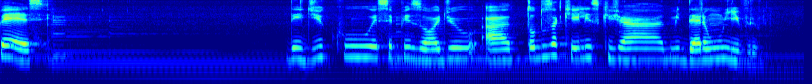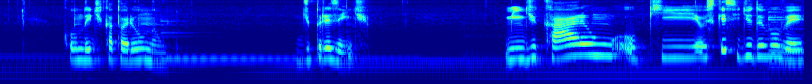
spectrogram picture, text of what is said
PS. Dedico esse episódio a todos aqueles que já me deram um livro, com dedicatório ou não, de presente. Me indicaram o que eu esqueci de devolver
